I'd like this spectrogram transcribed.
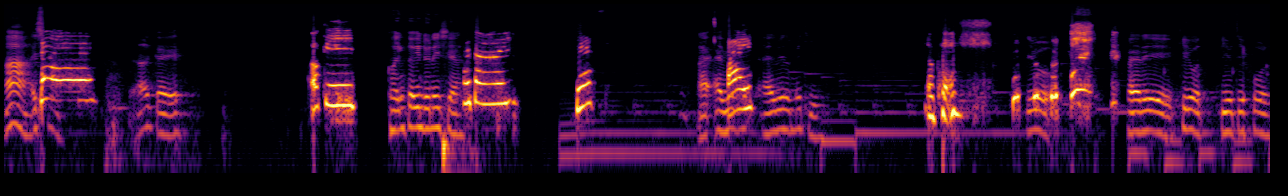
아, it's me. Bye. Okay. Okay. Going to Indonesia. Bye bye. Yes. I, I, will, Bye. I will meet you. Okay. you very cute, beautiful.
